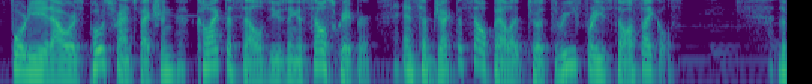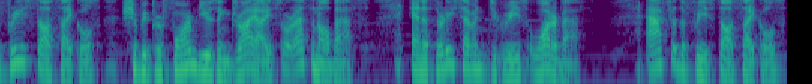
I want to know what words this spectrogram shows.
48 hours post-transfection, collect the cells using a cell scraper and subject the cell pellet to 3 freeze-thaw cycles. The freeze-thaw cycles should be performed using dry ice or ethanol baths and a 37 degrees water bath. After the freeze-thaw cycles,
